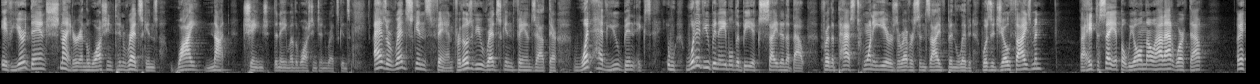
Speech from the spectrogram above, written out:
If you're Dan Schneider and the Washington Redskins, why not change the name of the Washington Redskins? As a Redskins fan, for those of you Redskin fans out there, what have you been ex- what have you been able to be excited about for the past 20 years or ever since I've been living? Was it Joe Theismann? I hate to say it, but we all know how that worked out. Okay,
